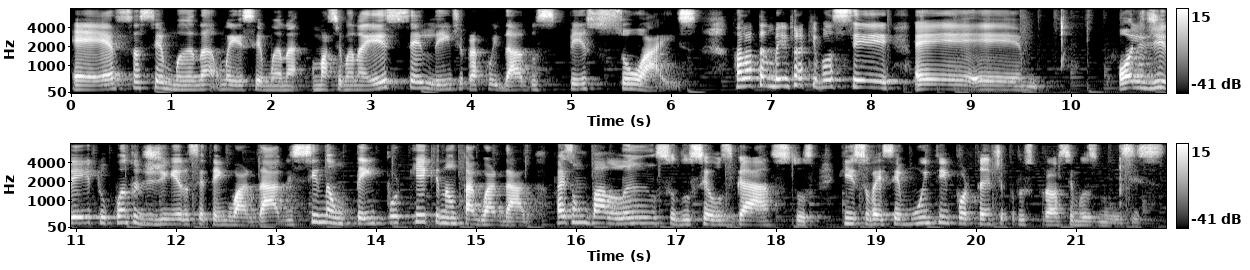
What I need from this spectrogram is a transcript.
É essa semana uma semana, uma semana excelente para cuidados pessoais. Fala também para que você é, é, Olhe direito o quanto de dinheiro você tem guardado e se não tem, por que, que não está guardado? Faz um balanço dos seus gastos, que isso vai ser muito importante para os próximos meses.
